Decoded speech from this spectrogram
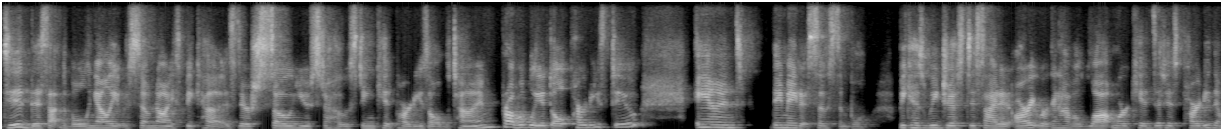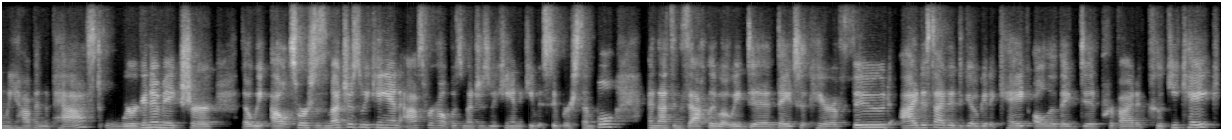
did this at the bowling alley, it was so nice because they're so used to hosting kid parties all the time, probably adult parties too. And they made it so simple. Because we just decided, all right, we're going to have a lot more kids at his party than we have in the past. We're going to make sure that we outsource as much as we can, ask for help as much as we can to keep it super simple. And that's exactly what we did. They took care of food. I decided to go get a cake, although they did provide a cookie cake.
